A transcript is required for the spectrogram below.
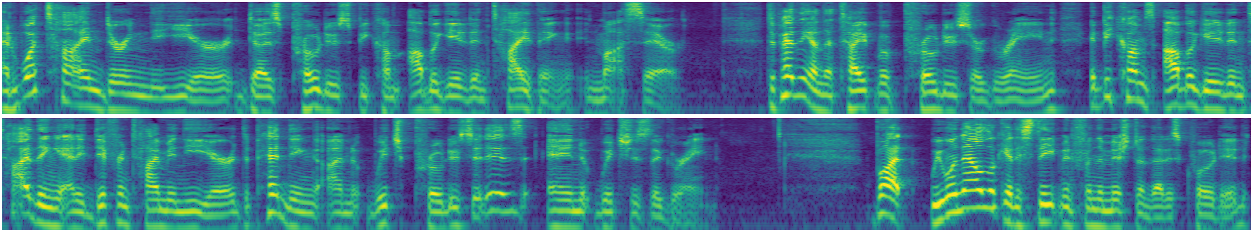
at what time during the year does produce become obligated in tithing in Maaser? Depending on the type of produce or grain, it becomes obligated in tithing at a different time in the year, depending on which produce it is and which is the grain. But we will now look at a statement from the Mishnah that is quoted,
